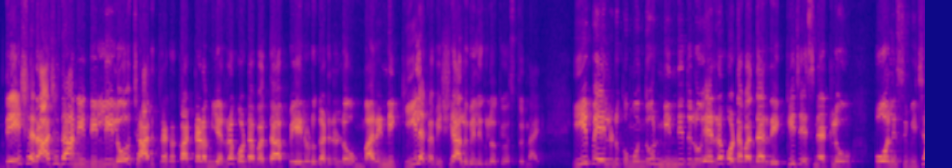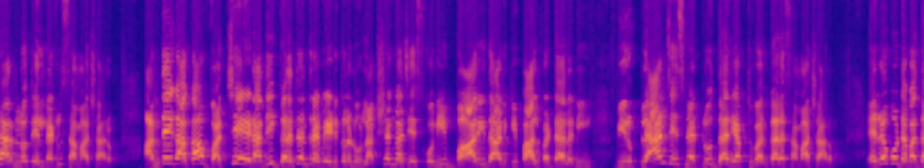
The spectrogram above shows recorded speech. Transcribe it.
దేశ రాజధాని ఢిల్లీలో చారిత్రక కట్టడం ఎర్రకోట వద్ద పేలుడు ఘటనలో మరిన్ని కీలక విషయాలు వెలుగులోకి వస్తున్నాయి. ఈ పేలుడుకు ముందు నిందితులు ఎర్రకోట వద్ద రెక్కి చేసినట్లు పోలీసు విచారణలో తేలినట్లు సమాచారం. అంతేగాక వచ్చే ఏడాది గణతంత్ర వేడుకలను లక్ష్యంగా చేసుకొని భారీ దాడికి పాల్పడ్డాలని వీరు ప్లాన్ చేసినట్లు దర్యాప్తు వర్గాల సమాచారం. ఎర్రకోట వద్ద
